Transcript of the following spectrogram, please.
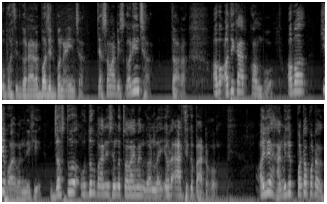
उपस्थित गराएर बजेट बनाइन्छ त्यहाँ समावेश गरिन्छ। तर अब अधिकार कम भयो अब के भयो भनेदेखि जस्तो उद्योग वाणिज्यसँग चलायमान गर्नलाई एउटा आर्थिकको पाटो हो। अहिले हामीले पटक पटक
